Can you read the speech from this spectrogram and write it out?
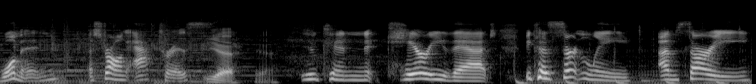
woman, a strong actress Yeah, yeah. who can carry that because certainly i'm sorry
